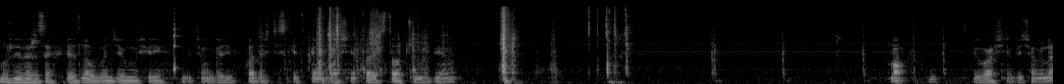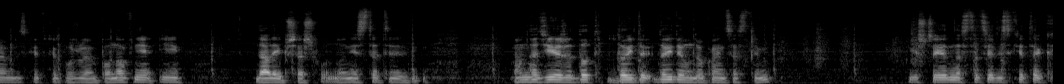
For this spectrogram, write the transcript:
możliwe, że za chwilę znowu będziemy musieli wyciągać i wkładać dyskietkę. Właśnie to jest to, o czym mówiłem. O, i właśnie wyciągnąłem dyskietkę, włożyłem ponownie i dalej przeszło. No niestety mam nadzieję, że dojdę, dojdę do końca z tym. Jeszcze jedna stacja dyskietek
